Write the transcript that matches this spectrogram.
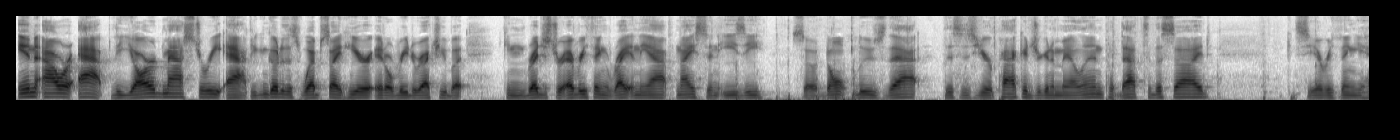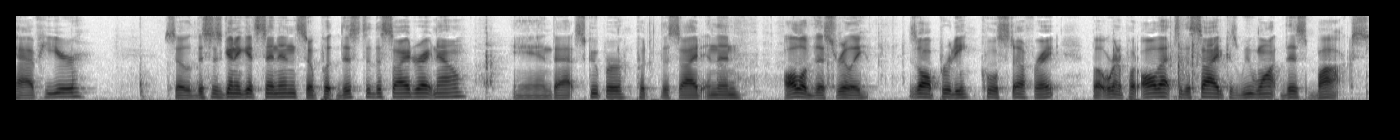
in our app, the Yard Mastery app. You can go to this website here. It'll redirect you, but you can register everything right in the app. Nice and easy. So don't lose that. This is your package you're going to mail in. Put that to the side. You can see everything you have here. So this is going to get sent in. So put this to the side right now and that scooper put to the side. And then all of this really is all pretty cool stuff right? But we're going to put all that to the side because we want this box.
